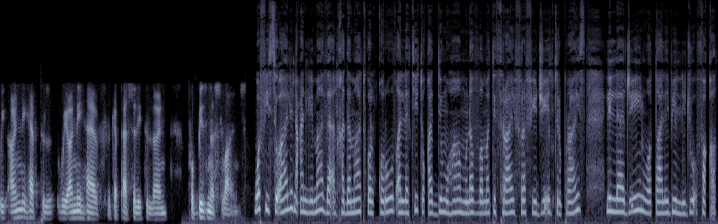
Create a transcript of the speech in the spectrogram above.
We only have to. We only have the capacity to loan for business loans. وفي سؤال عن لماذا الخدمات والقروض التي تقدمها منظمة Thrive Refugee Enterprise للاجئين وطالبي اللجوء فقط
